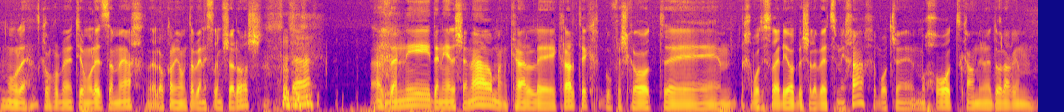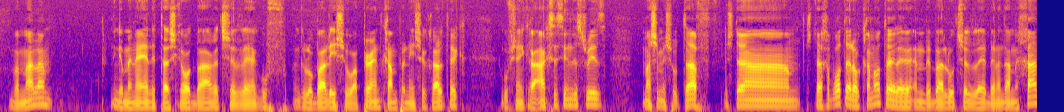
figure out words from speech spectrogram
מעולה. אז קודם כל באמת יום הולדת שמח, זה לא כל יום אתה בן 23. תודה. אז אני דניאל שנר, מנכ"ל אה, קללטק, גוף השקעות אה, בחברות ישראליות בשלבי צמיחה, חברות שמוכרות כמה מיליוני דולרים ומעלה. אני גם מנהל את ההשקעות בארץ של אה, הגוף הגלובלי שהוא ה-parent company של קללטק, גוף שנקרא Access Industries. מה שמשותף לשתי שתי החברות האלה, הקרנות האלה, הם בבעלות של בן אדם אחד,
